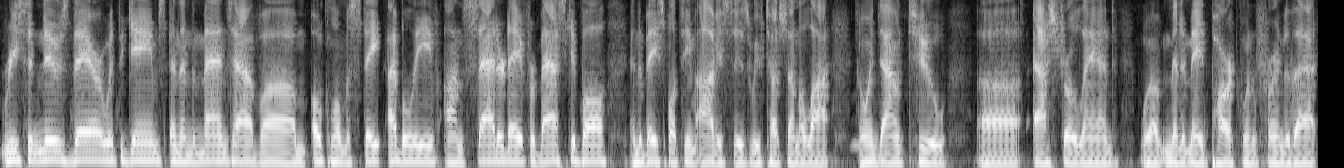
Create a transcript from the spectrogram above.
recent news there with the games, and then the men's have um, Oklahoma State, I believe, on Saturday for basketball, and the baseball team, obviously, as we've touched on a lot, going down to uh, Astroland, well, Minute Maid Park, when referring to that.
